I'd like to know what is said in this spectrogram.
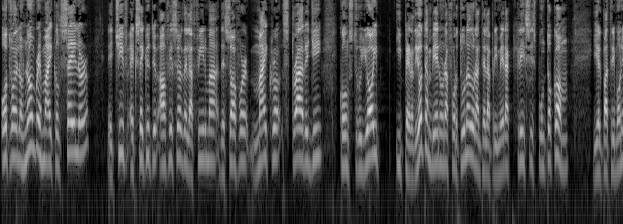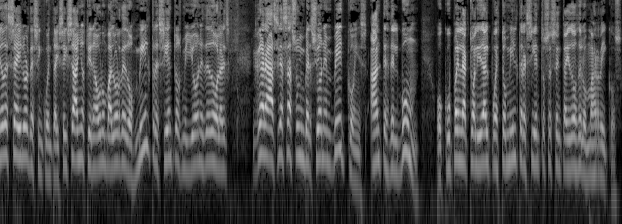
Otro de los nombres, Michael Saylor, el Chief Executive Officer de la firma de software MicroStrategy, construyó y, y perdió también una fortuna durante la primera crisis.com. Y el patrimonio de Saylor, de 56 años, tiene ahora un valor de 2.300 millones de dólares gracias a su inversión en bitcoins antes del boom. Ocupa en la actualidad el puesto 1362 de los más ricos.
